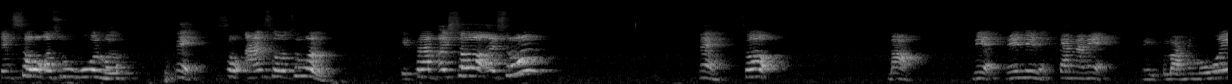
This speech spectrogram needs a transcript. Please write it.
ចេះសូឲ្យស្រួលបួលមើលនេះសូអាចសូស្រួលគេប្រាប់ឲ្យសូឲ្យស្រួលនេះសូមកនេះនេះនេះកាន់ណានេះនេះប្រឡោះនេះមួយ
